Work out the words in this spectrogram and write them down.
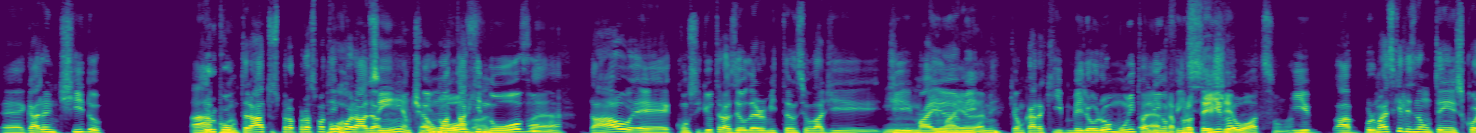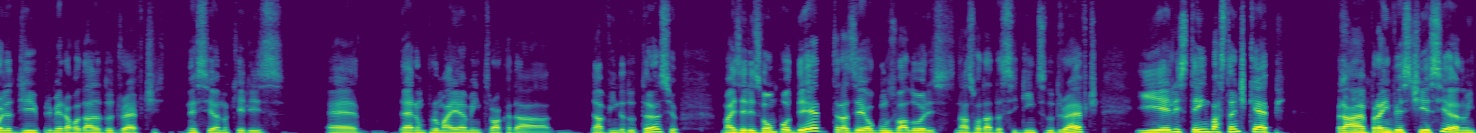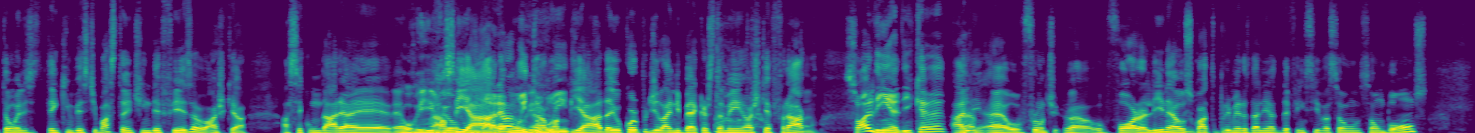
é, garantido Ah, por pô, contratos para a próxima temporada. Sim, é um time é um novo. ataque novo, né? Tal. é, conseguiu trazer o Larry Tunsil lá de, de, de Miami, De Miami. que é um cara que melhorou muito a É, linha pra ofensiva. proteger o Watson, né? E ah, por mais que eles não tenham a escolha de primeira rodada do draft nesse ano que eles é, deram para o Miami em troca da, da vinda do Tâncio, mas eles vão poder trazer alguns valores nas rodadas seguintes do draft e eles têm bastante cap. Para investir esse ano. Então eles têm que investir bastante em defesa. Eu acho que a, a secundária é, É horrível. uma piada, é muito é uma ruim, piada e o corpo de linebackers também eu acho que é fraco. Só a linha ali que é... A né? linha- é, o front, é, o for ali, né? Os Sim. quatro primeiros da linha defensiva são, são bons,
